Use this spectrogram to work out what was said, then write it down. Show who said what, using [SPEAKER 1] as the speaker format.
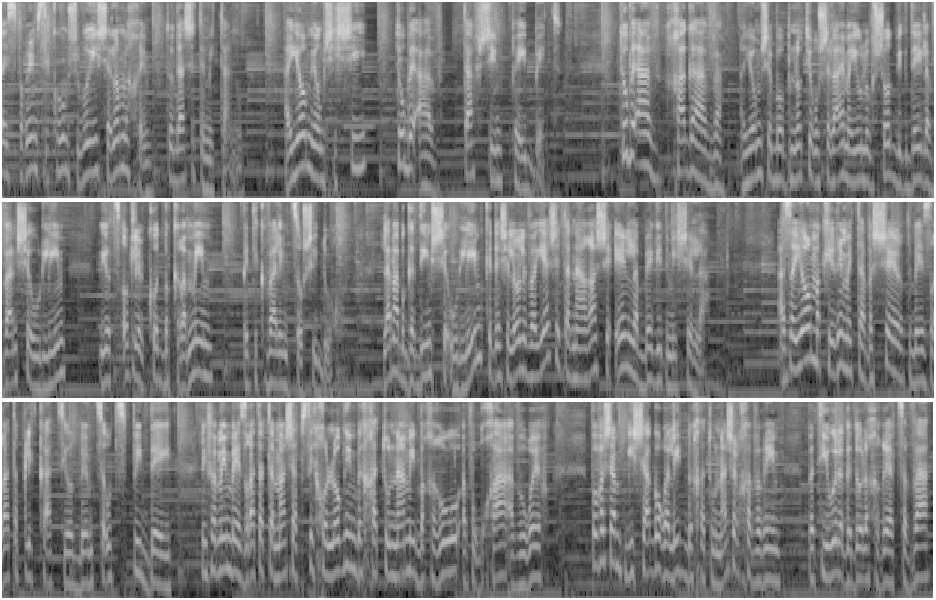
[SPEAKER 1] רבותיי, ספרים, סיכום שבועי, שלום לכם, תודה שאתם איתנו. היום יום שישי, ט"ו באב, תשפ"ב. ט"ו באב, חג האהבה, היום שבו בנות ירושלים היו לובשות בגדי לבן שאולים ויוצאות לרקוד בכרמים, בתקווה למצוא שידוך. למה בגדים שאולים? כדי שלא לבייש את הנערה שאין לה בגד משלה. אז היום מכירים את הבשרט בעזרת אפליקציות, באמצעות ספיד דייט, לפעמים בעזרת התאמה שהפסיכולוגים בחתונמי בחרו עבורך, עבורך. פה ושם פגישה גורלית בחתונה של חברים, בטיול הגדול אחרי הצבא.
